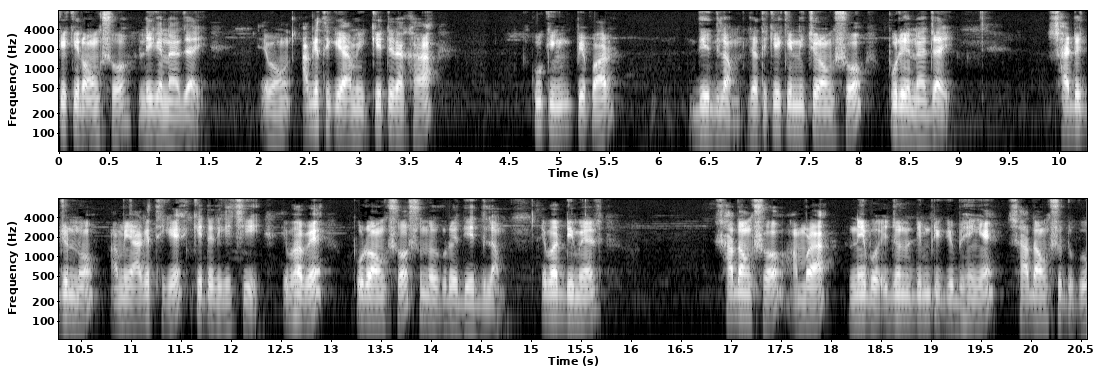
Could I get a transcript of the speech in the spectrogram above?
কেকের অংশ লেগে না যায় এবং আগে থেকে আমি কেটে রাখা কুকিং পেপার দিয়ে দিলাম যাতে কেকের নিচের অংশ পুড়ে না যায়। সাইডের জন্য আমি আগে থেকে কেটে রেখেছি। এভাবে পুরো অংশ সুন্দর করে দিয়ে দিলাম। এবার ডিমের সাদা অংশ আমরা নেব। এই জন্য ডিমটিকে ভেঙে সাদা অংশটুকু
